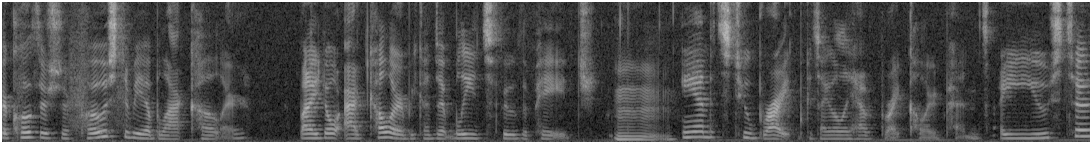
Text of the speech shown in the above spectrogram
their clothes are supposed to be a black color, but I don't add color because it bleeds through the page. Mm. And it's too bright because I only have bright colored pens. I used to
